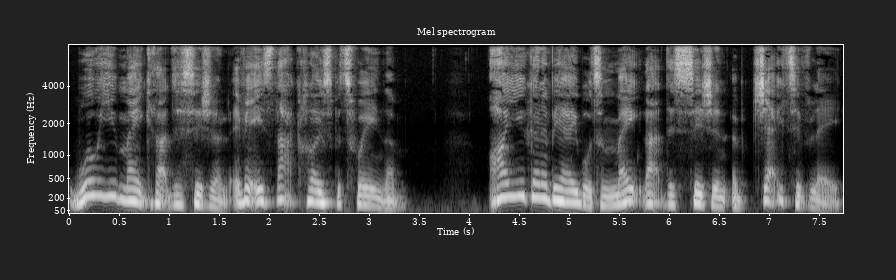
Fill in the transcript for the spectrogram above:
Will you make that decision if it is that close between them? Are you going to be able to make that decision objectively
